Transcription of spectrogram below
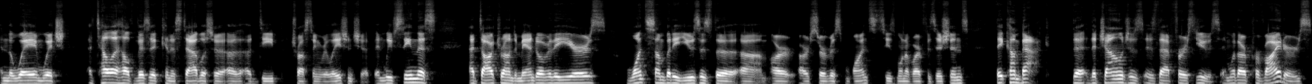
and the way in which a telehealth visit can establish a, a, deep, trusting relationship. And we've seen this at Doctor on Demand over the years. Once somebody uses the um, our our service once, sees one of our physicians, they come back. the The challenge is is that first use. And with our providers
